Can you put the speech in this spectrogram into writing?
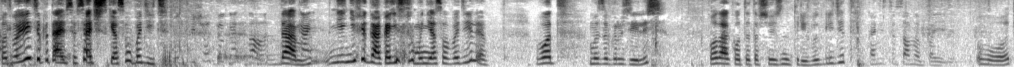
Вот вы видите, пытаемся всячески освободить. Да, ни, нифига канистру мы не освободили. Вот мы загрузились. Вот так вот это все изнутри выглядит. Конечно, со мной поедет. Вот.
